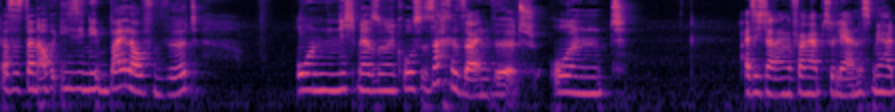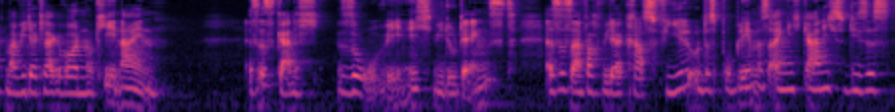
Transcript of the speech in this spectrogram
dass es dann auch easy nebenbei laufen wird und nicht mehr so eine große Sache sein wird. Und als ich dann angefangen habe zu lernen, ist mir halt mal wieder klar geworden, okay, nein, es ist gar nicht so wenig, wie du denkst. Es ist einfach wieder krass viel und das Problem ist eigentlich gar nicht so dieses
